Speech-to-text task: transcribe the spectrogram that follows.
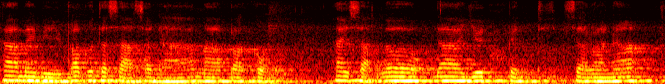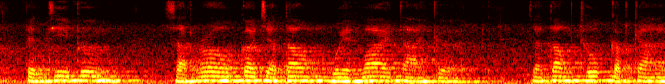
ถ้าไม่มีพระพุทธศาสนามาปรากฏ ให้สัตว์โลกได้ยึดเป็นสารณะ เป็นที่พึ่ง สัตว์โลกก็จะต้องเวียนว่ายตายเกิด จะต้องทุกข์กับการ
